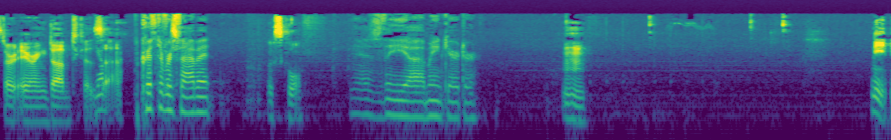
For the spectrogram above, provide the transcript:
start airing dubbed because Yep. uh, Christopher Sabat looks cool. is the uh, main character. Hmm. Neat.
